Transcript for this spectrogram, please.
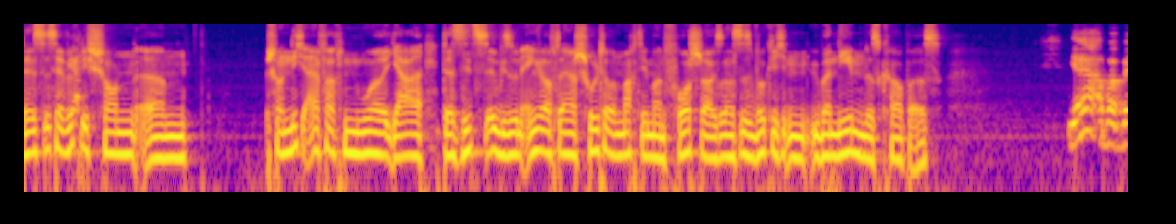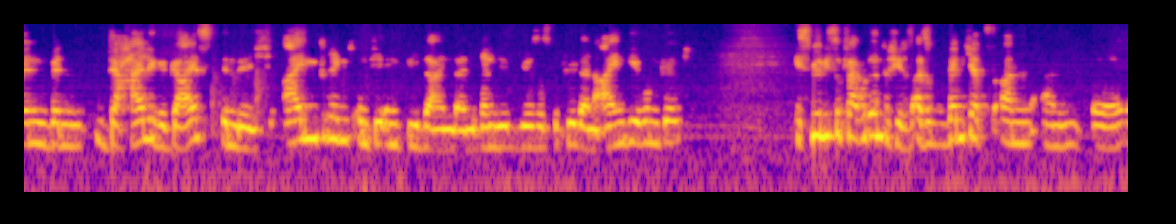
dann ist es ja wirklich ja. schon, ähm, schon nicht einfach nur, ja, da sitzt irgendwie so ein Engel auf deiner Schulter und macht dir mal einen Vorschlag, sondern es ist wirklich ein Übernehmen des Körpers. Ja, aber wenn, wenn der Heilige Geist in dich eindringt und dir irgendwie dein, dein religiöses Gefühl, deine Eingebung gibt, ist mir nicht so klar, wo der Unterschied ist. Also wenn ich jetzt an, an äh,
